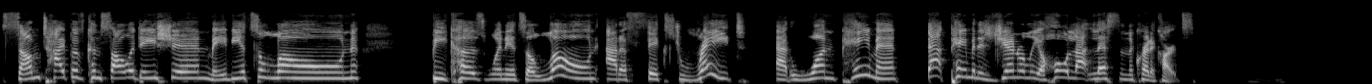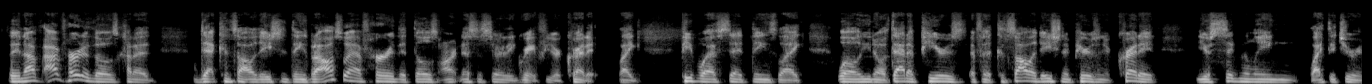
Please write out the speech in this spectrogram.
some type of consolidation. Maybe it's a loan because when it's a loan at a fixed rate at one payment, that payment is generally a whole lot less than the credit cards. So, and I've I've heard of those kind of debt consolidation things, but I also have heard that those aren't necessarily great for your credit. Like people have said things like, well, you know, if that appears, if a consolidation appears on your credit, you're signaling like that you're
